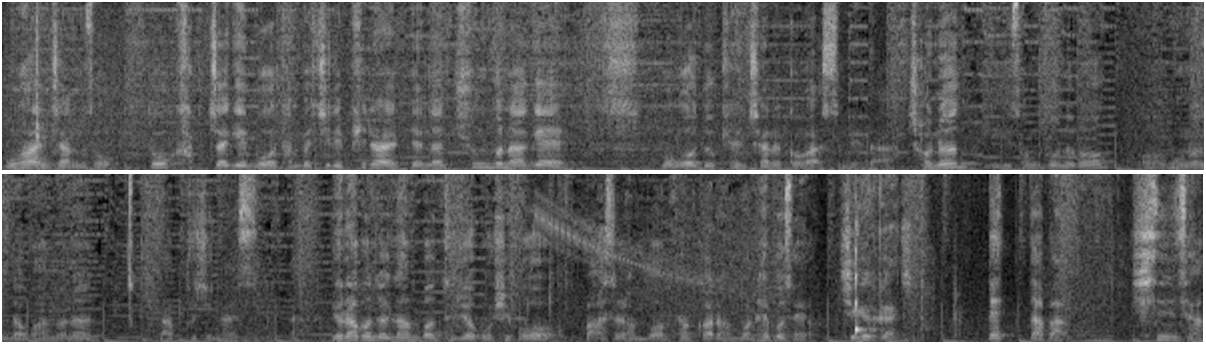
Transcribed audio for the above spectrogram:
뭐한 장소 또 갑자기 뭐 단백질이 필요할 때는 충분하게 먹어도 괜찮을 것 같습니다 저는 이 성분으로 어, 먹는다고 하면은 나쁘진 않습니다. 여러분들도 한번 드셔보시고 맛을 한번 평가를 한번 해보세요. 지금까지 백다방 신상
